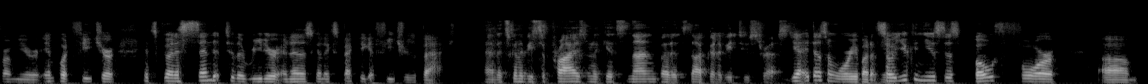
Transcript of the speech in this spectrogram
from your input feature. It's going to send it to the reader, and then it's going to expect to get features back. And it's going to be surprised when it gets none, but it's not going to be too stressed. Yeah, it doesn't worry about it. So you can use this both for um,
